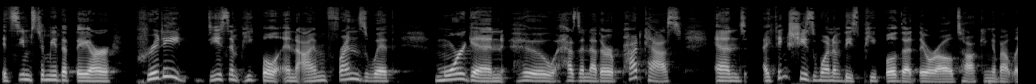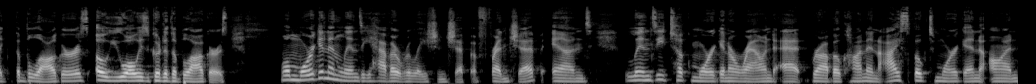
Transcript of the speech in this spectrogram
It seems to me that they are pretty decent people and i'm friends with morgan who has another podcast and i think she's one of these people that they were all talking about like the bloggers oh you always go to the bloggers well, Morgan and Lindsay have a relationship, a friendship, and Lindsay took Morgan around at BravoCon, and I spoke to Morgan on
